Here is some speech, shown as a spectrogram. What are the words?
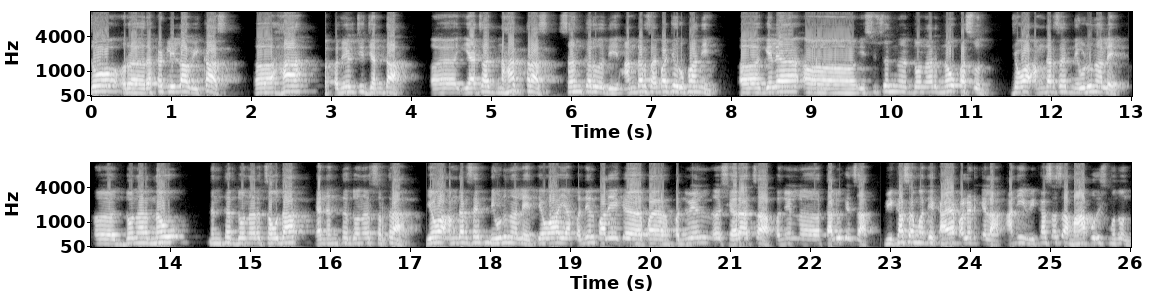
जो र- रखडलेला विकास हा पनवेलची जनता याचा नाहक त्रास सहन करत होती. आमदार साहेबांच्या रूपाने गेल्या इसवी सन दोन हजार नऊ पासून जेव्हा आमदार साहेब निवडून आले दोन हजार नऊ नंतर दोन हजार चौदा त्यानंतर दोन हजार सतरा. जेव्हा आमदार साहेब निवडून आले तेव्हा या पनवेल पालिक पनवेल शहराचा पनवेल तालुक्याचा विकासामध्ये कायापालट केला आणि विकासाचा महापुरुष म्हणून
